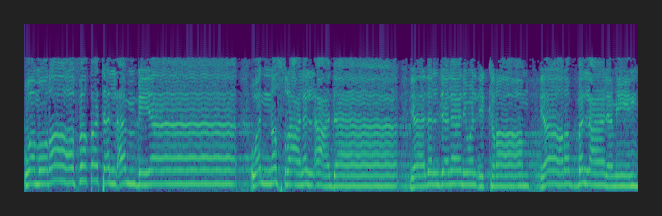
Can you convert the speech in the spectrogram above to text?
ومرافقة الأنبياء والنصر على الأعداء. يا ذا الجلال والإكرام. يا رب العالمين.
